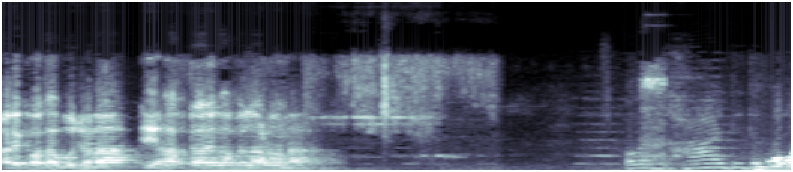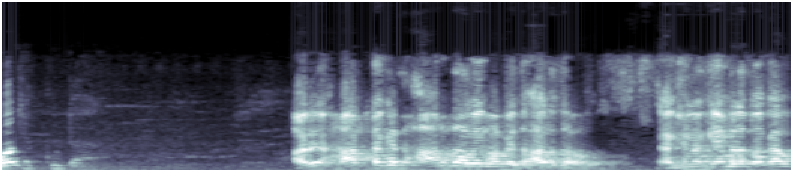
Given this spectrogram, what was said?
আরে কথা বুঝো না এই হাতটা এভাবে লাড়ো না। আরে হাতটাকে ধার দাও এভাবে ধার দাও। একজনের ক্যামেরা দেখাও।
